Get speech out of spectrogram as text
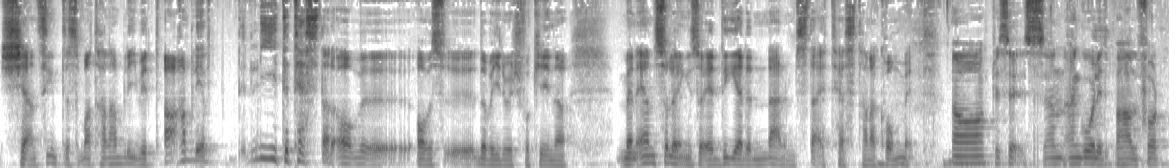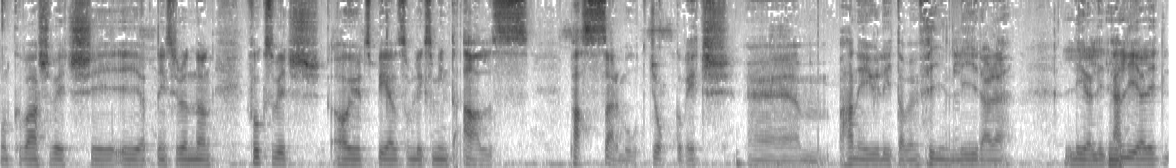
känns inte som att han har blivit, ja, han blev lite testad av, eh, av Davidovic Fokina. Men än så länge så är det det närmsta ett test han har kommit. Ja, precis. Han, han går lite på halvfart mot Kovacevic i, i öppningsrundan. Fuksovic har ju ett spel som liksom inte alls passar mot Djokovic. Eh, han är ju lite av en fin lirare. Lirar lite, mm. Han lirar lite,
